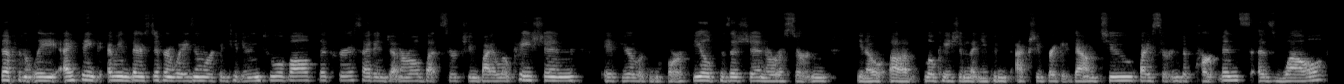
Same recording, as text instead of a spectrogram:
definitely i think i mean there's different ways and we're continuing to evolve the career site in general but searching by location if you're looking for a field position or a certain you know uh, location that you can actually break it down to by certain departments as well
